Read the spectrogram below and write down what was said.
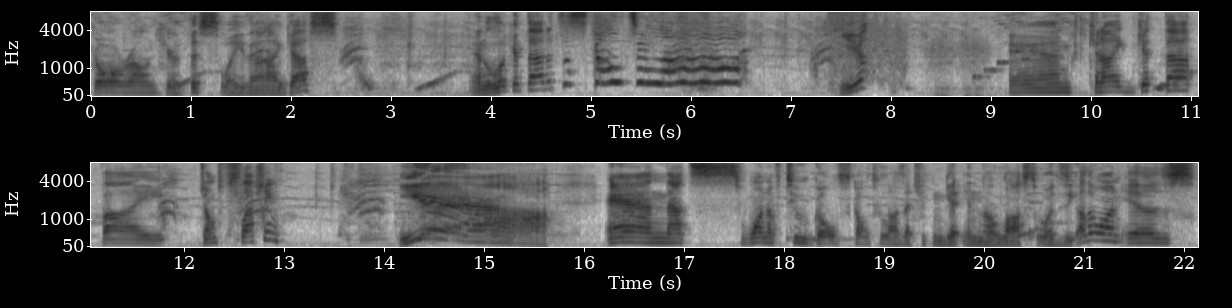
go around here this way then, I guess. And look at that, it's a Skulltula! Yep. And can I get that by jump slashing? Yeah! And that's one of two gold Skulltulas that you can get in the Lost Woods. The other one is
